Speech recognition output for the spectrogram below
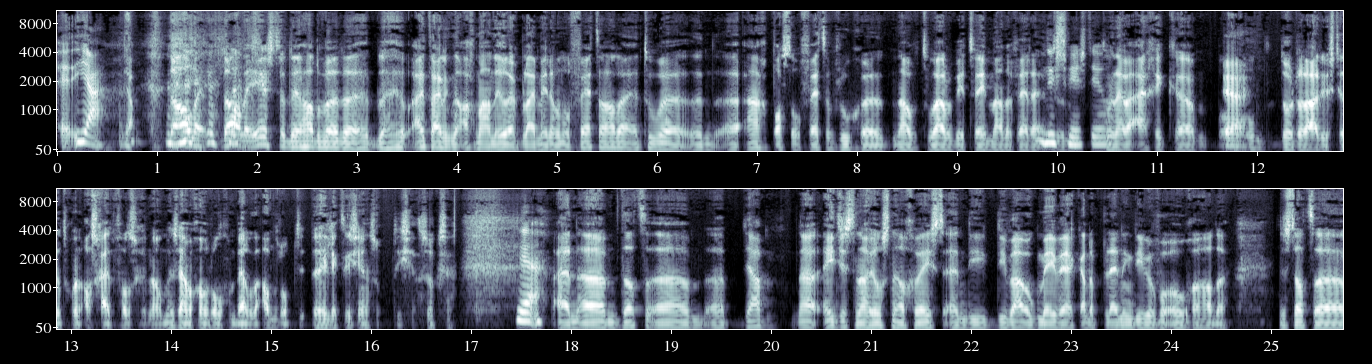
Eh. eh, ja, De, alle, de allereerste daar hadden we de, uiteindelijk na acht maanden heel erg blij mee dat we een offerte hadden. En toen we een eh, aangepaste offerte vroegen, nou toen waren we weer twee maanden verder. Nu is het toen, weer stil. toen hebben we eigenlijk eh, Ja. om- door de radiostilte gewoon afscheid van ze genomen. En zijn we gewoon rond gaan bellen de andere opti- elektriciens, opticiens ook zeggen. Ja, En ehm, dat, ehm, eh, ja, nou, eentje is er nou heel snel geweest. En die, die wou ook meewerken aan de planning die we voor ogen hadden. Dus dat, eh,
